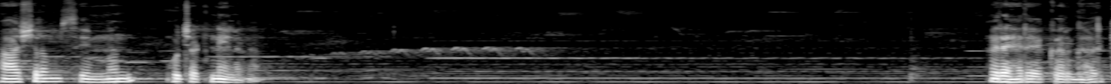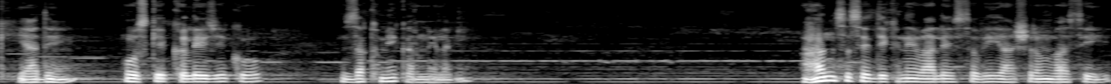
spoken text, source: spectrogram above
आश्रम से मन उचटने लगा। रह रह कर घर की यादें उसके कलेजे को जख्मी करने लगी। हंस से दिखने वाले सभी आश्रमवासी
